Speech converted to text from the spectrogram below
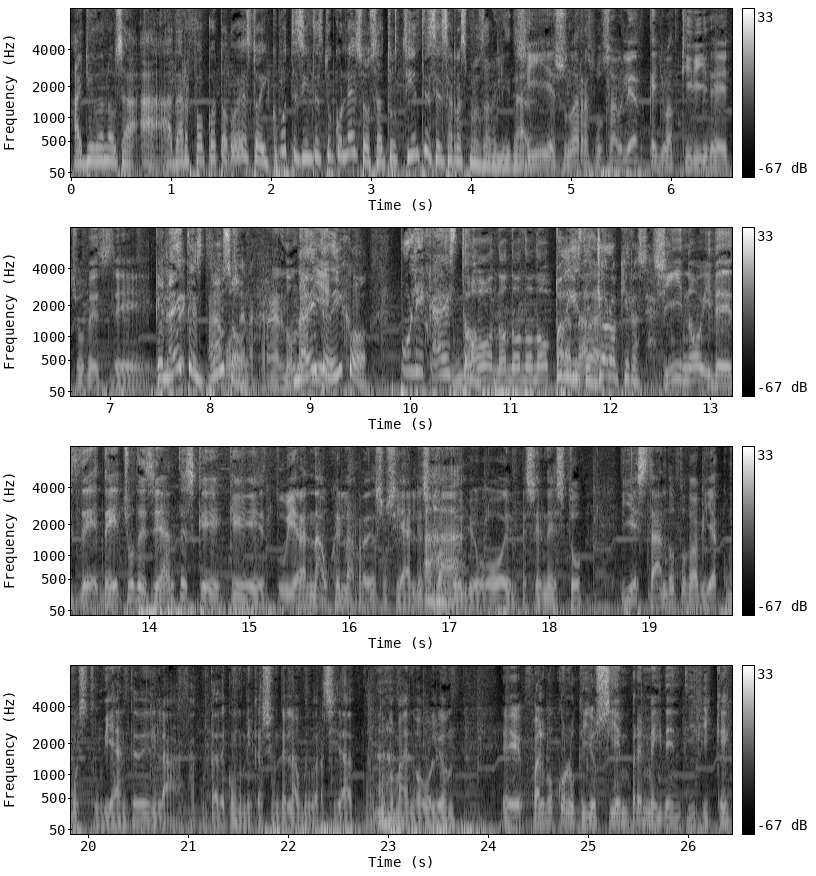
ayúdanos a, a- a dar foco a todo esto. ¿Y cómo te sientes tú con eso? O sea, ¿tú sientes esa responsabilidad? Sí, es una responsabilidad que yo adquirí de hecho desde Que desde nadie te estábamos impuso. en la carrera. No, nadie, nadie, te dijo, publica esto. No, no, no, no, no. Tú para dijiste, nada. yo lo quiero hacer. Sí, no, y desde, de hecho, desde antes que, que tuvieran auge las redes sociales, Ajá. cuando yo empecé en esto, y estando todavía como estudiante en la Facultad de Comunicación de la Universidad Autónoma de Nuevo León, eh, fue algo con lo que yo siempre me identifiqué.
